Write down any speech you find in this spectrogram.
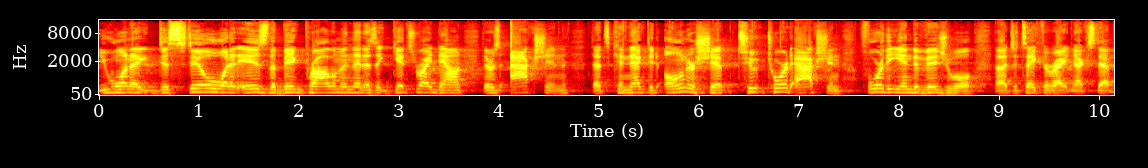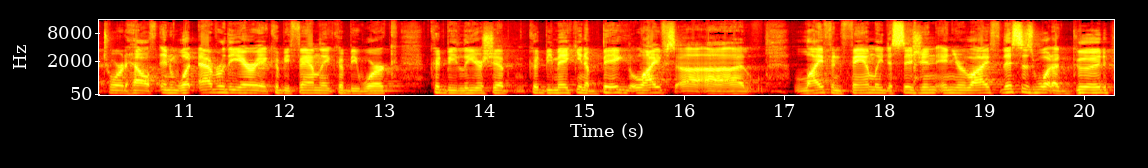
You want to distill what it is, the big problem, and then as it gets right down, there's action that's connected, ownership to, toward action for the individual uh, to take the right next step toward health in whatever the area. It could be family, it could be work, could be leadership, could be making a big life, uh, uh, life and family decision in your life. This is what a good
